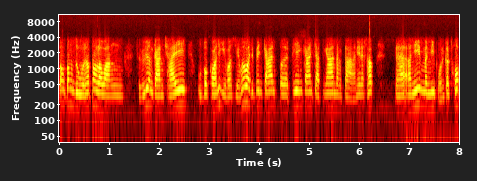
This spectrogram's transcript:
ต้องต้องดูนะครับต้องระวังถึงเรื่องการใช้อุปกรณ์ที่เกี่ยวกับเสียงไม่ว่าจะเป็นการเปิดเพลงการจัดงานต่างๆนี่นะครับนะฮะอันนี้มันมีผลกระทบ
